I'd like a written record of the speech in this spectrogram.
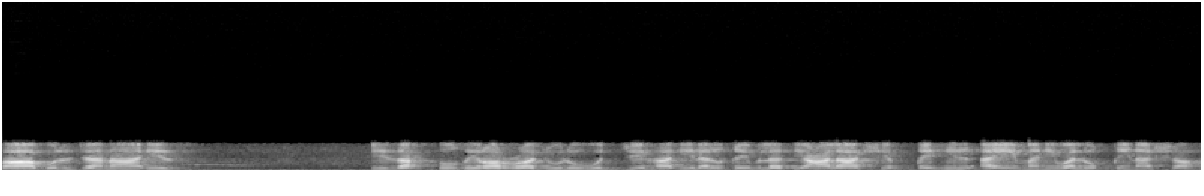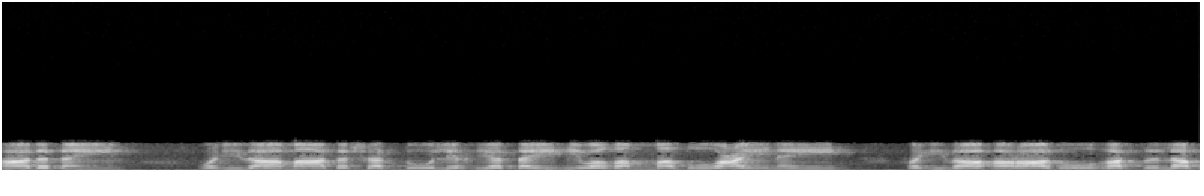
باب الجنائز. اذا احتضر الرجل وجه الى القبلة على شقه الايمن ولقن شهادتين واذا مات شدوا لحيتيه وغمضوا عينيه. فاذا ارادوا غسله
